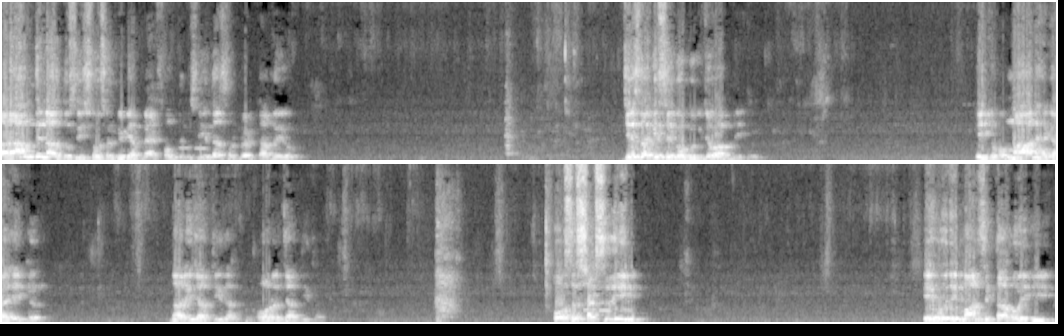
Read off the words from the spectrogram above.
ਆਰਾਮ ਦੇ ਨਾਲ ਤੁਸੀਂ ਸੋਸ਼ਲ ਮੀਡੀਆ ਪਲੇਟਫਾਰਮ ਤੇ ਤੁਸੀਂ ਇਦਾਂ ਸੈਲੀਬ੍ਰੇਟ ਕਰ ਰਹੇ ਹੋ। ਜਿਸ ਦਾ ਕਿਸੇ ਕੋ ਕੋਈ ਜਵਾਬ ਨਹੀਂ ਕੋਈ। ਇੱਕ ਅਪਮਾਨ ਹੈਗਾ ਇੱਕ ਨਾਰੀ ਜਾਤੀ ਦਾ, ਔਰਤ ਜਾਤੀ ਦਾ। ਉਸ ਸ਼ਖਸ ਦੀ ਇਹੋ ਜਿਹੀ ਮਾਨਸਿਕਤਾ ਹੋਏਗੀ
